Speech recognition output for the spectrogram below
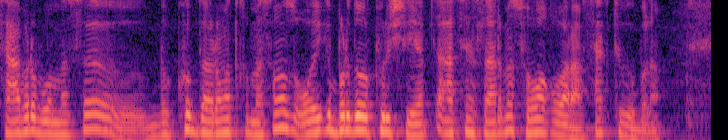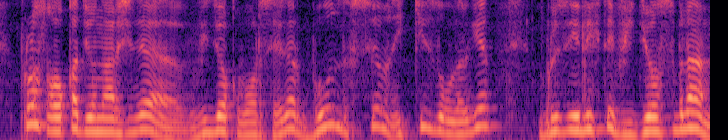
Sabr bo'lmasa e, ko'p daromad qilmasangiz oyiga bir dollar pul ishlayapti adsenslari bilan sovg'a qilib yuboramiz taktuga bilan просто ovqat yo'nalishida video qilib yuborsanglar bo'ldi все ikki yuz dollarga bir yuz ellikta videosi bilan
